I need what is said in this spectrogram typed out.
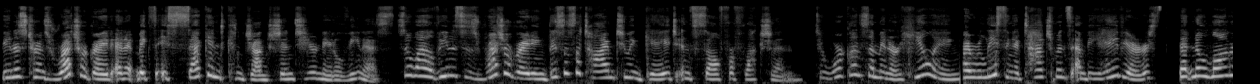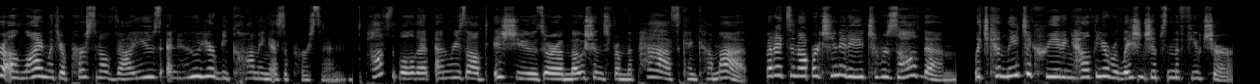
Venus turns retrograde and it makes a second conjunction to your natal Venus. So while Venus is retrograding, this is a time to engage in self-reflection, to work on some inner healing by releasing attachments and behaviors that no longer align with your personal values and who you're becoming as a person. It's possible that unresolved issues or emotions from the past can come up, but it's an opportunity to resolve them which can lead to creating healthier relationships in the future.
